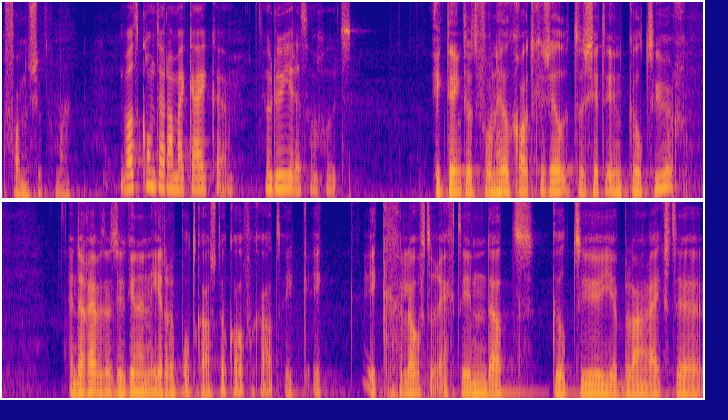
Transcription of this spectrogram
van een supermarkt. Wat komt daar dan bij kijken? Hoe doe je dat dan goed? Ik denk dat voor een heel groot gedeelte zit in cultuur. En daar hebben we het natuurlijk in een eerdere podcast ook over gehad. Ik, ik, ik geloof er echt in dat cultuur je belangrijkste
